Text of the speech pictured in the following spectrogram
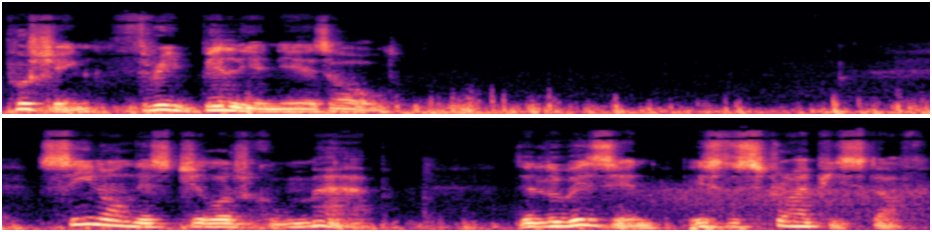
pushing 3 billion years old. Seen on this geological map, the Lewisian is the stripy stuff.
